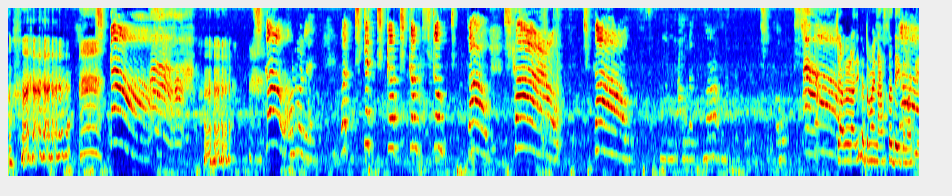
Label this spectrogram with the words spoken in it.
চলো রাধিকা তোমার নাস্তা দেই তোমাকে।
